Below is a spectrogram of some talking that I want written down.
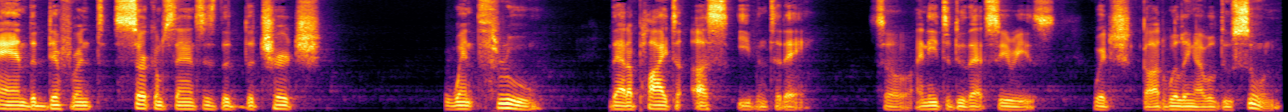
and the different circumstances that the church went through that apply to us even today. So I need to do that series, which God willing, I will do soon.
